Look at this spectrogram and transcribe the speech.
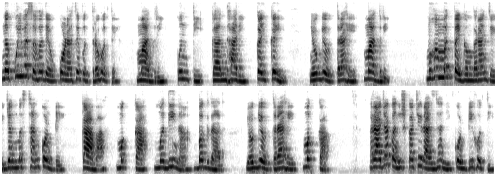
नकुल व सहदेव कोणाचे पुत्र होते? माद्री कुंती गांधारी कैकई योग्य उत्तर आहे माद्री. मुहम्मद पैगंबरांचे जन्मस्थान कोणते? Kaaba Mecca Medina Baghdad. योग्य उत्तर आहे मक्का. राजा कनिष्काची राजधानी कोणती होती?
